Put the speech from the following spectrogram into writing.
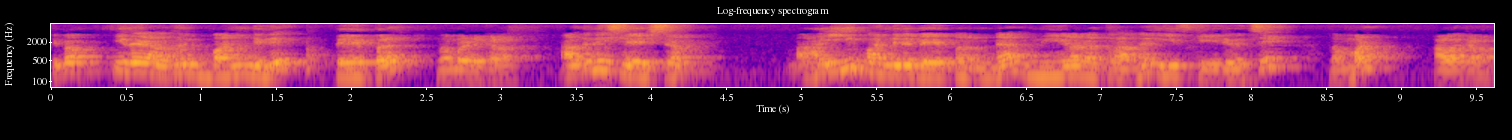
ഇപ്പം ഇതേ കണക്ക് ഒരു ബണ്ടിൽ പേപ്പർ നമ്മൾ എടുക്കണം. അതിനുശേഷം ഈ ബണ്ടിൽ പേപ്പറിന്റെ നീളം എത്രയാണ് ഈ സ്കെയിൽ വെച്ച് നമ്മൾ അളക്കണം.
